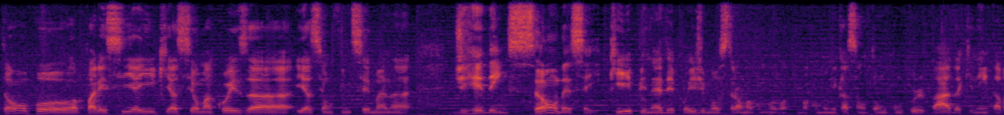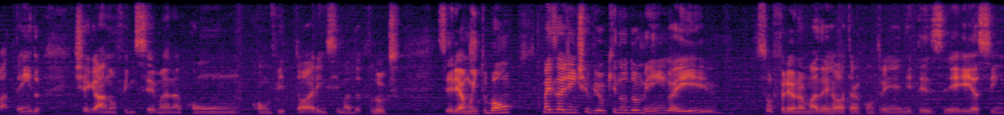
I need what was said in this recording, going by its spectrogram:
Então, pô, parecia aí que ia ser uma coisa, ia ser um fim de semana de redenção dessa equipe, né? Depois de mostrar uma, uma comunicação tão conturbada que nem estava tendo, chegar num fim de semana com, com vitória em cima do fluxo seria muito bom. Mas a gente viu que no domingo aí sofreram uma derrota contra a NTZ e assim.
